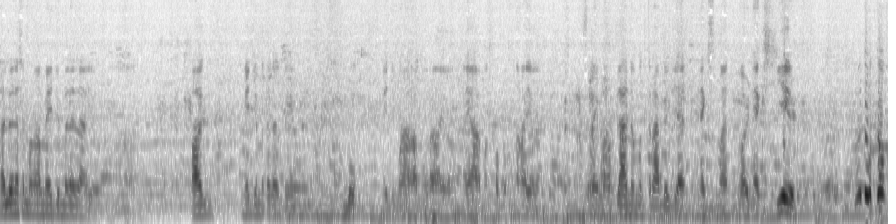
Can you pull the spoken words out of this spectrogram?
lalo na sa mga medyo malalayo, pag medyo matagal kayo yung book, medyo makakamura kayo. Kaya magpabook na kayo. So may mga plano mag-travel dyan next month or next year. Tutok!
